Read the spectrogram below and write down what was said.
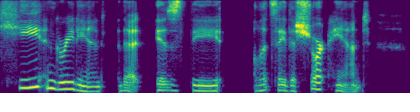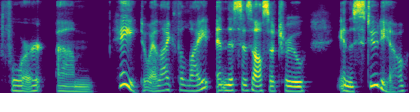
key ingredient that is the let's say the shorthand for um, hey do i like the light and this is also true in the studio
